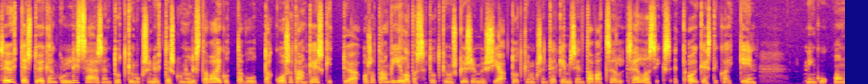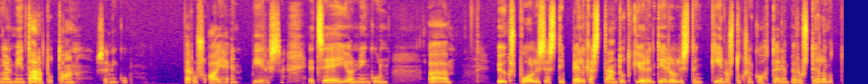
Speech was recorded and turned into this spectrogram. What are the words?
se yhteistyö ikään kuin lisää sen tutkimuksen yhteiskunnallista vaikuttavuutta, kun osataan keskittyä, osataan viilata se tutkimuskysymys ja tutkimuksen tekemisen tavat sellaisiksi, että oikeasti kaikkiin niin kuin ongelmiin tartutaan se niin kuin perusaiheen piirissä. Että se ei ole niin kuin, ää, yksipuolisesti pelkästään tutkijoiden tiedollisten kiinnostuksen kohteiden perusteella, mutta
